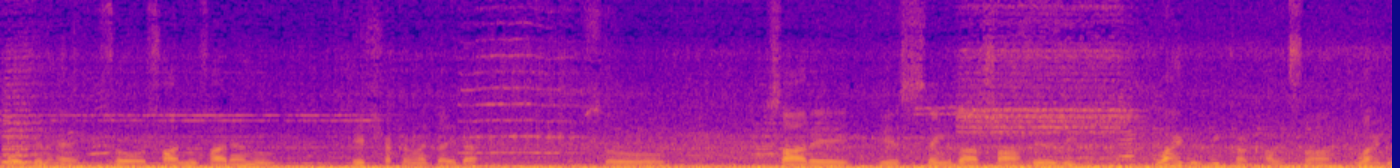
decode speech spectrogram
ਭੋਜਨ ਹੈ ਸੋ ਸਾਨੂੰ ਸਾਰਿਆਂ ਨੂੰ ਇਹ ਛਕਣਾ ਚਾਹੀਦਾ। ਸੋ ਸਾਰੇ ਇਸ ਸਿੰਘ ਦਾ ਸਾਥ ਦਿਓ ਜੀ। ਵਾਹਿਗੁਰੂ ਜੀ ਕਾ ਖਾਲਸਾ ਵਾਹਿਗੁਰੂ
